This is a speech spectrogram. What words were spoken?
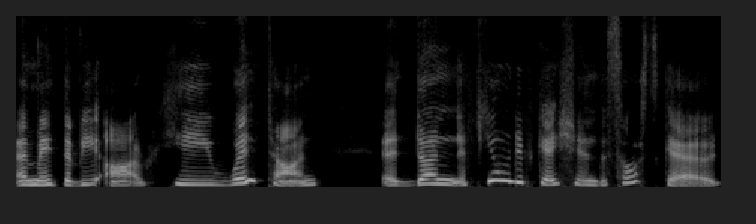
I made the VR, he went on Uh, done a few modifications in the source code.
